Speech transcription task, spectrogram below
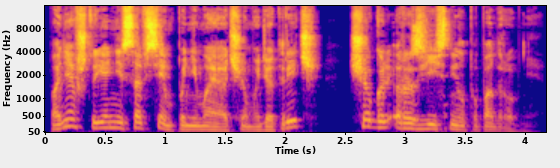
Поняв, что я не совсем понимаю, о чем идет речь, Щеголь разъяснил поподробнее.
